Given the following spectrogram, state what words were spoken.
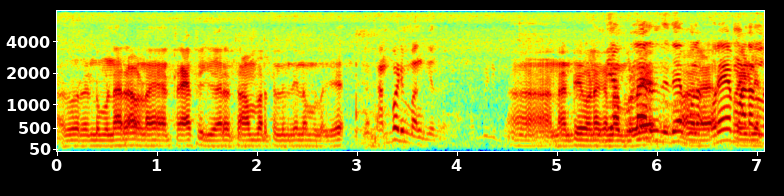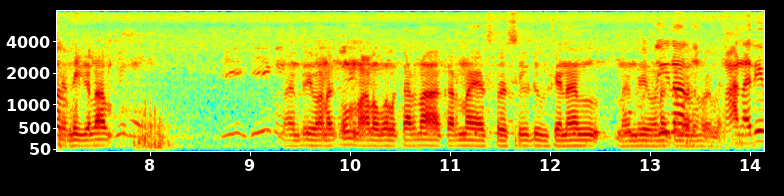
அது ஒரு ரெண்டு மணி நேரம் ஆகணும் டிராஃபிக் வேறு தாம்பரத்துலேருந்து நம்மளுக்கு. கம்பெனி பங்க் இது. ஆ, நன்றி வணக்கம் நம்மளே. சந்திக்கலாம். நன்றி வணக்கம். நான் உங்கள் Karuna Karuna express YouTube channel. நன்றி வணக்கம் நான் நிறைய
